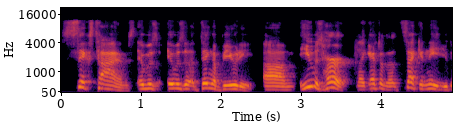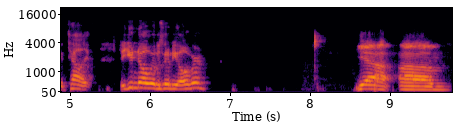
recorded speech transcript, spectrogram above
six times. It was it was a thing of beauty. Um, he was hurt. Like after the second knee, you could tell. It. Did you know it was gonna be over? Yeah, um,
